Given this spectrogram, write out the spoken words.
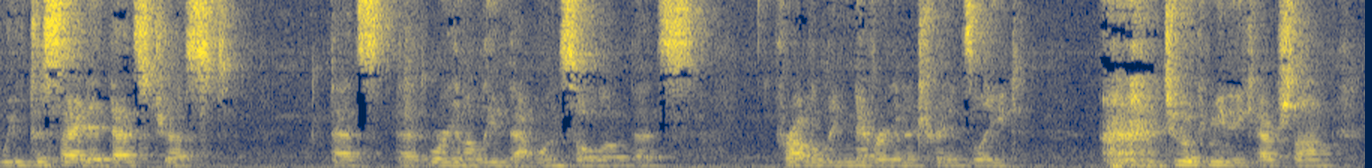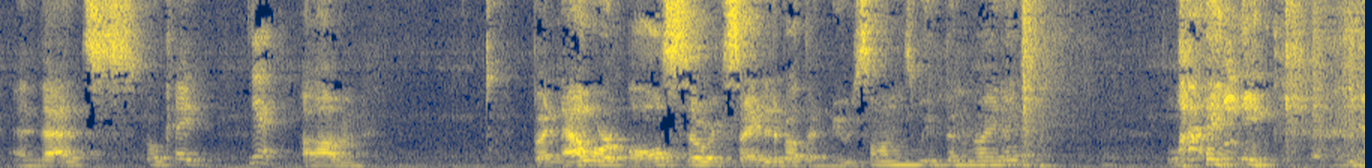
we've decided that's just that's that we're gonna leave that one solo. That's probably never gonna translate to a community couch song, and that's okay. Yeah. Um, but now we're all so excited about the new songs we've been writing. Like, yeah.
